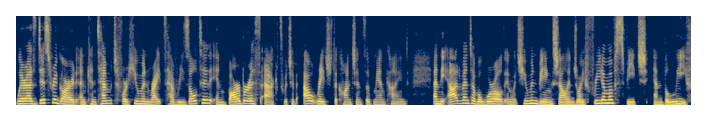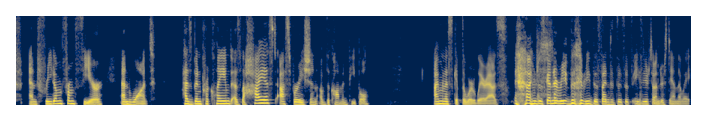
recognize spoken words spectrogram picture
Whereas disregard and contempt for human rights have resulted in barbarous acts which have outraged the conscience of mankind, and the advent of a world in which human beings shall enjoy freedom of speech and belief and freedom from fear and want has been proclaimed as the highest aspiration of the common people. I'm going to skip the word whereas. I'm just going to read the read the sentences. It's easier to understand that way.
